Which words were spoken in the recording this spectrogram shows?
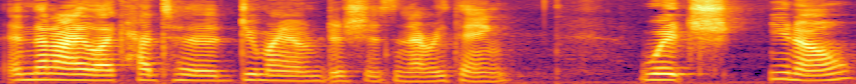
And then I like had to do my own dishes and everything, which, you know,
